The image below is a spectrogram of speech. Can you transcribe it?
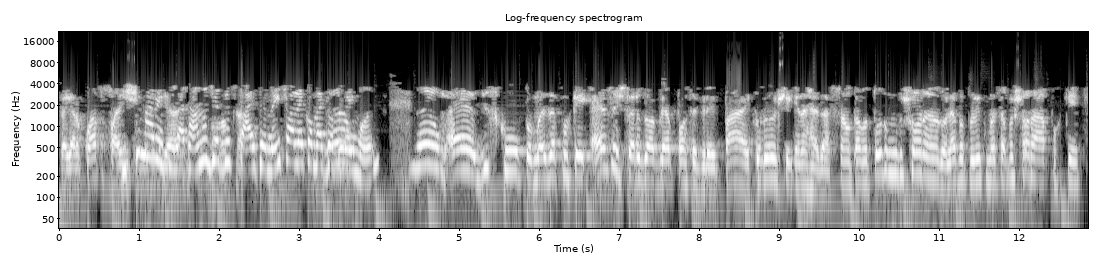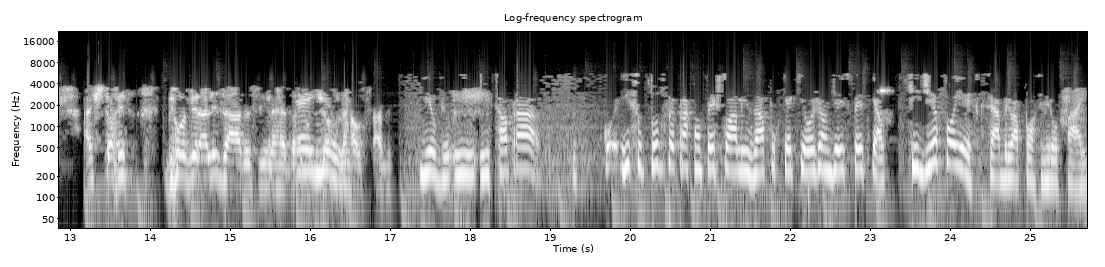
Pegaram quatro pais. Ixi, Maria, já tá no dia dos pais, eu nem falei como é que não, eu virei mãe. Não, é, desculpa, mas é porque essa história do abrir a porta e virei pai, quando eu cheguei na redação, tava todo mundo chorando, olhava pra mim e começava a chorar, porque a história deu uma viralizada, assim, na redação é, do jornal, sabe? Milvio, e, e só pra isso tudo foi para contextualizar porque que hoje é um dia especial. Que dia foi esse que você abriu a porta e virou pai?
